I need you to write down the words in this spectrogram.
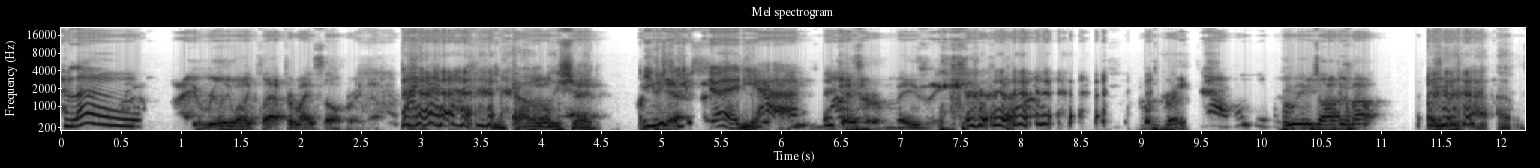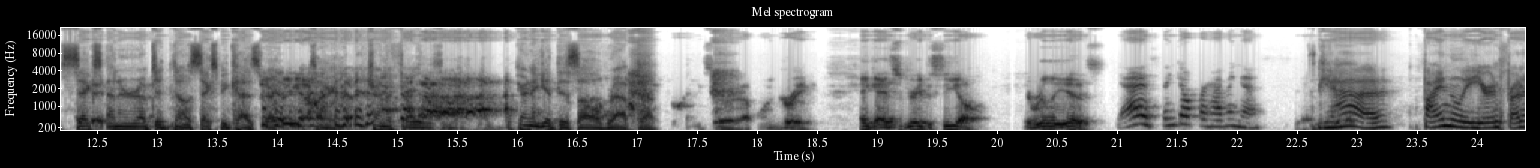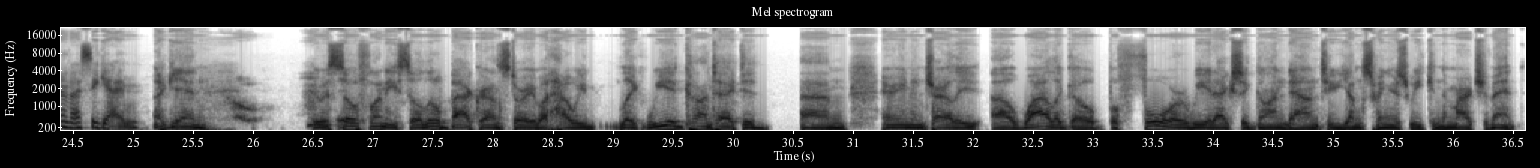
Hello. I really want to clap for myself right now. You probably should. You, Yeah. you should, yeah. You guys are amazing. that was great. Yeah, thank you. Who are you talking about? Uh, uh, sex uninterrupted. No, sex because. Right? Sorry, I'm trying to figure this out. I'm trying to get this all wrapped up. Sarah, well, great. Hey guys, it's great to see y'all. It really is. Yes, thank y'all for having us. yeah. Finally, you're in front of us again. Again, oh. it was so funny. So a little background story about how we like we had contacted um, Arienne and Charlie a while ago before we had actually gone down to Young Swingers Week in the March event.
